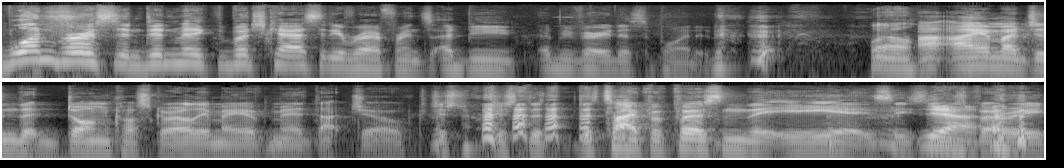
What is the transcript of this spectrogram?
One person didn't make the Butch Cassidy reference. I'd be I'd be very disappointed. well, I, I imagine that Don Coscarelli may have made that joke. Just, just the, the type of person that he is. He seems Yeah. very,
